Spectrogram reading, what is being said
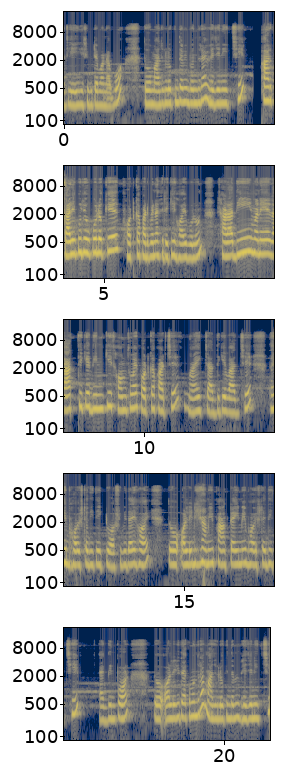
আজকে এই রেসিপিটা বানাবো। তো মাছগুলো কিন্তু আমি বন্ধুরা ভেজে নিচ্ছি। আর কালী পুজো উপলক্ষে ফটকা ফাটবে না, সেটা কি হয় বলুন? সারাদিন মানে রাত থেকে দিন কি সময় ফটকা ফাটছে? মাইক চারদিকে বাজছে, তাই ভয়েসটা দিতে একটু অসুবিধাই হয়। তো অলরেডি আমি ফাঁক টাইমে ভয়েসটা দিচ্ছি একদিন পর। তো অলরেডি দেখো বন্ধুরা, মাছগুলো কিন্তু আমি ভেজে নিচ্ছি।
